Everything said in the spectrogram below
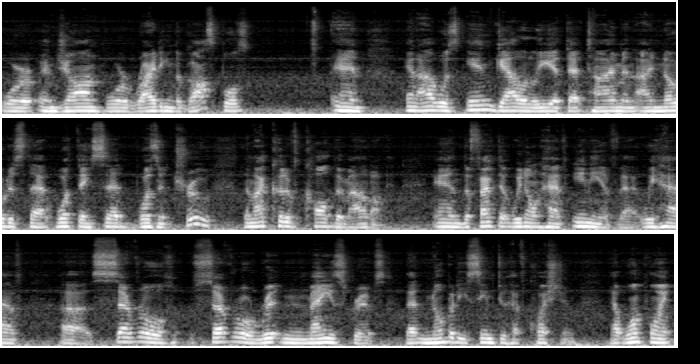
were and John were writing the Gospels, and and I was in Galilee at that time, and I noticed that what they said wasn't true, then I could have called them out on it. And the fact that we don't have any of that, we have uh, several several written manuscripts that nobody seemed to have questioned. At one point,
